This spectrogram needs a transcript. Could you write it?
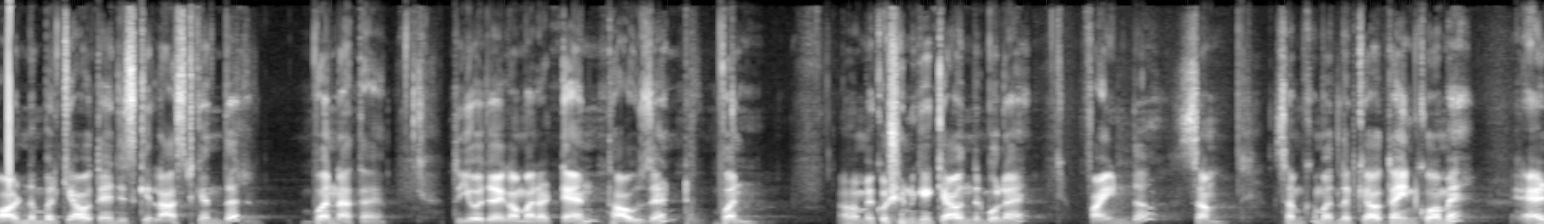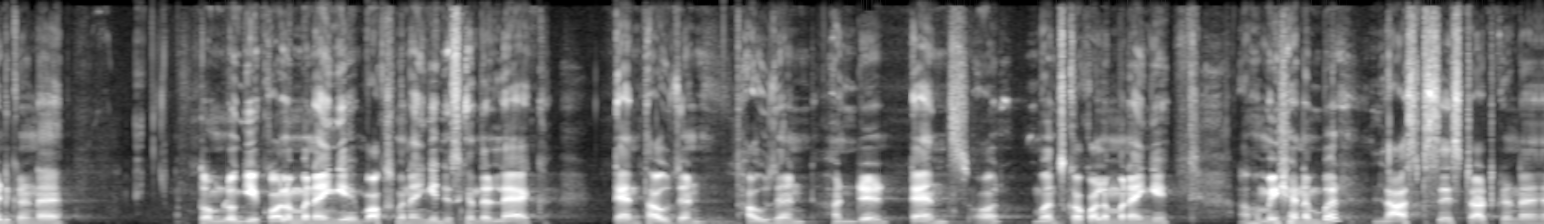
odd number क्या होते हैं? जिसके लास्ट के अंदर वन आता है। तो ये हो जाएगा हमारा टेन थाउज़ेंड वन अब हमें क्वेश्चन के क्या अंदर बोला है? फाइंड द सम सम का मतलब क्या होता है? इनको हमें ऐड करना है। तो हम लोग ये कॉलम बनाएँगे बॉक्स बनाएँगे, जिसके अंदर lakh ten thousand thousand hundred tens और वंस का कॉलम बनाएँगे। अब हमेशा नंबर लास्ट से स्टार्ट करना है।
